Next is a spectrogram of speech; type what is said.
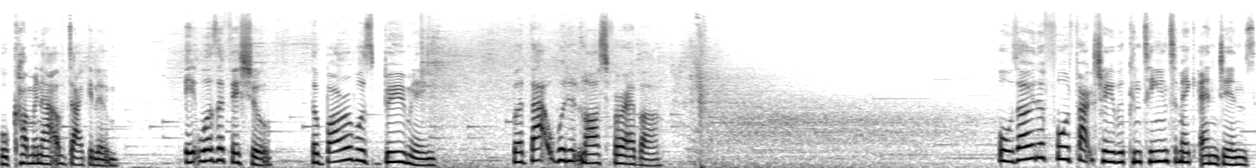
were coming out of Dagenham. It was official, the borough was booming, but that wouldn't last forever. Although the Ford factory would continue to make engines,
